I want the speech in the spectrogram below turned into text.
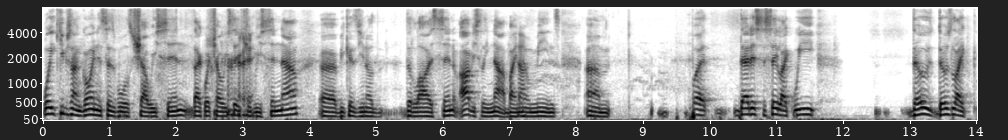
Well he keeps on going and says well shall we sin? Like what shall we say? Should we sin now? Uh, because you know the law is sin. Obviously not by Yeah. no means. Um, but that is to say like we those those like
